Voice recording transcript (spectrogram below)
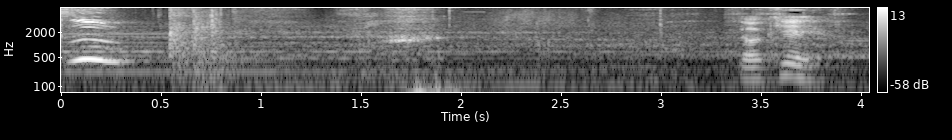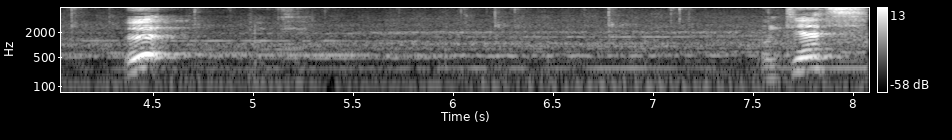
Zu! Okay. Äh. Okay. Und jetzt?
